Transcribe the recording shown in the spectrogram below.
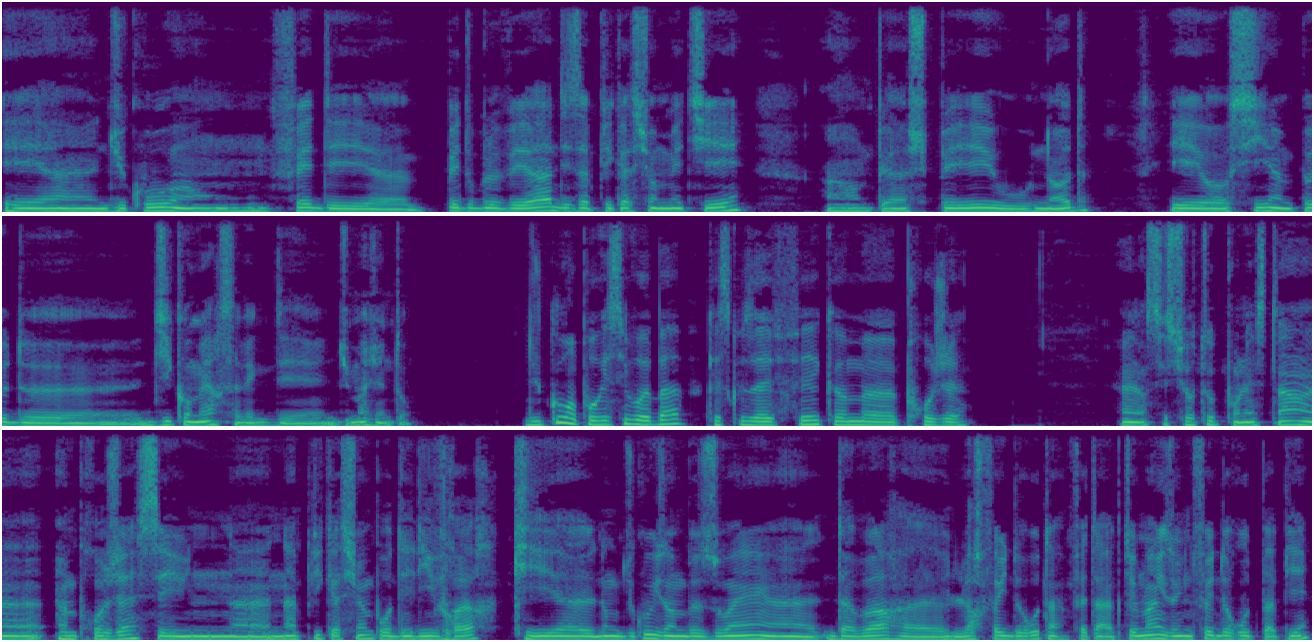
et euh, du coup, on fait des euh, PWA, des applications métiers en PHP ou Node, et aussi un peu de d'e-commerce avec des, du Magento. Du coup, en Progressive Web App, qu'est-ce que vous avez fait comme euh, projet? Alors c'est surtout pour l'instant un projet, c'est une, application pour des livreurs qui donc du coup ils ont besoin d'avoir leur feuille de route. En fait actuellement ils ont une feuille de route papier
